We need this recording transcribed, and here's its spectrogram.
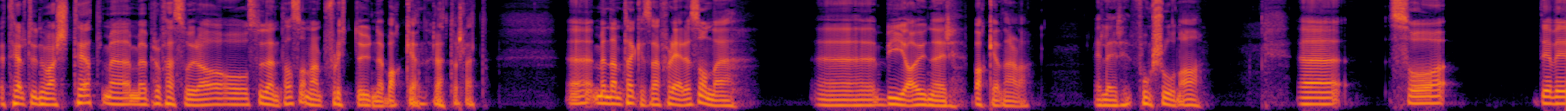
Et helt universitet med, med, professorer og studenter som de flytter under bakken, rett og slett. Uh, men de tenker seg flere sånne uh, byer under bakken her, da. Eller funksjoner. så det vi,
